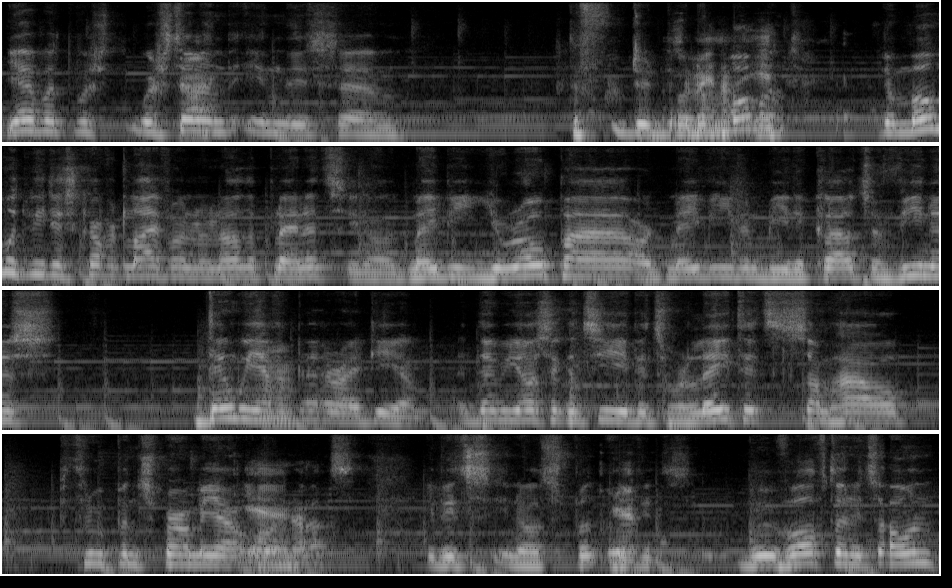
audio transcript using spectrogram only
yeah, but we're, we're still in, in this. Um, the, the, the, moment, the moment we discovered life on another planet, you know, maybe Europa or maybe even be the clouds of Venus, then we have mm. a better idea. And then we also can see if it's related somehow through panspermia yeah. or not. If it's you know yeah. if it's evolved on its own,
